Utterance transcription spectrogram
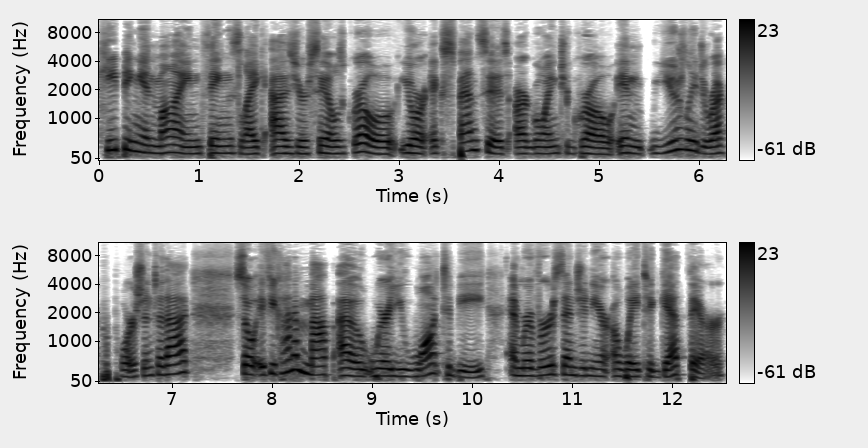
keeping in mind things like as your sales grow, your expenses are going to grow in usually direct proportion to that. So if you kind of map out where you want to be and reverse engineer a way to get there,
